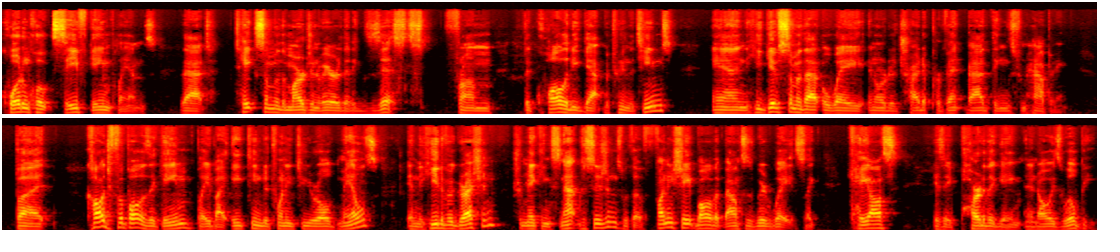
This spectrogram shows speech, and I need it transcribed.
quote unquote, safe game plans that take some of the margin of error that exists from the quality gap between the teams. And he gives some of that away in order to try to prevent bad things from happening. But college football is a game played by 18 to 22 year old males in the heat of aggression, making snap decisions with a funny shaped ball that bounces weird ways. Like chaos is a part of the game, and it always will be.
